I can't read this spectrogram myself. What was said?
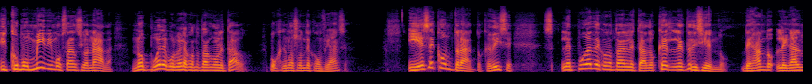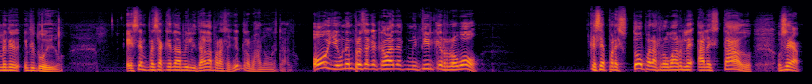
y como mínimo sancionada. No puede volver a contratar con el Estado porque no son de confianza. Y ese contrato que dice, le puede contratar el Estado, ¿qué le está diciendo? Dejando legalmente instituido. Esa empresa queda habilitada para seguir trabajando en el Estado. Oye, una empresa que acaba de admitir que robó, que se prestó para robarle al Estado. O sea,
